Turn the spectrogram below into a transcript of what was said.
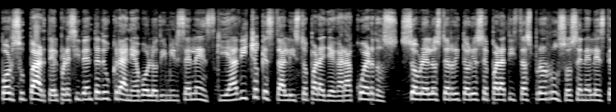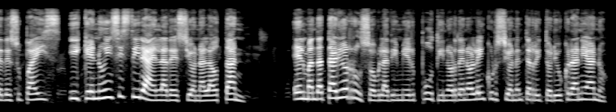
Por su parte, el presidente de Ucrania, Volodymyr Zelensky, ha dicho que está listo para llegar a acuerdos sobre los territorios separatistas prorrusos en el este de su país y que no insistirá en la adhesión a la OTAN. El mandatario ruso Vladimir Putin ordenó la incursión en territorio ucraniano,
